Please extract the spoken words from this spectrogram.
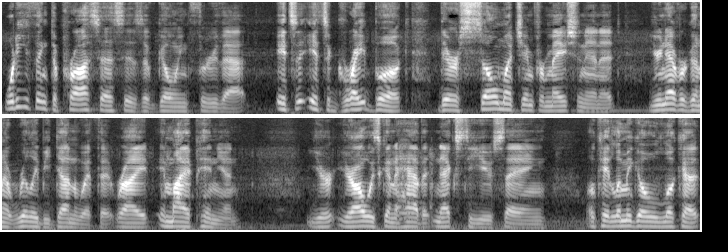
what do you think the process is of going through that? It's a, it's a great book. There's so much information in it. You're never going to really be done with it, right? In my opinion, you're you're always going to have it next to you saying, "Okay, let me go look at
